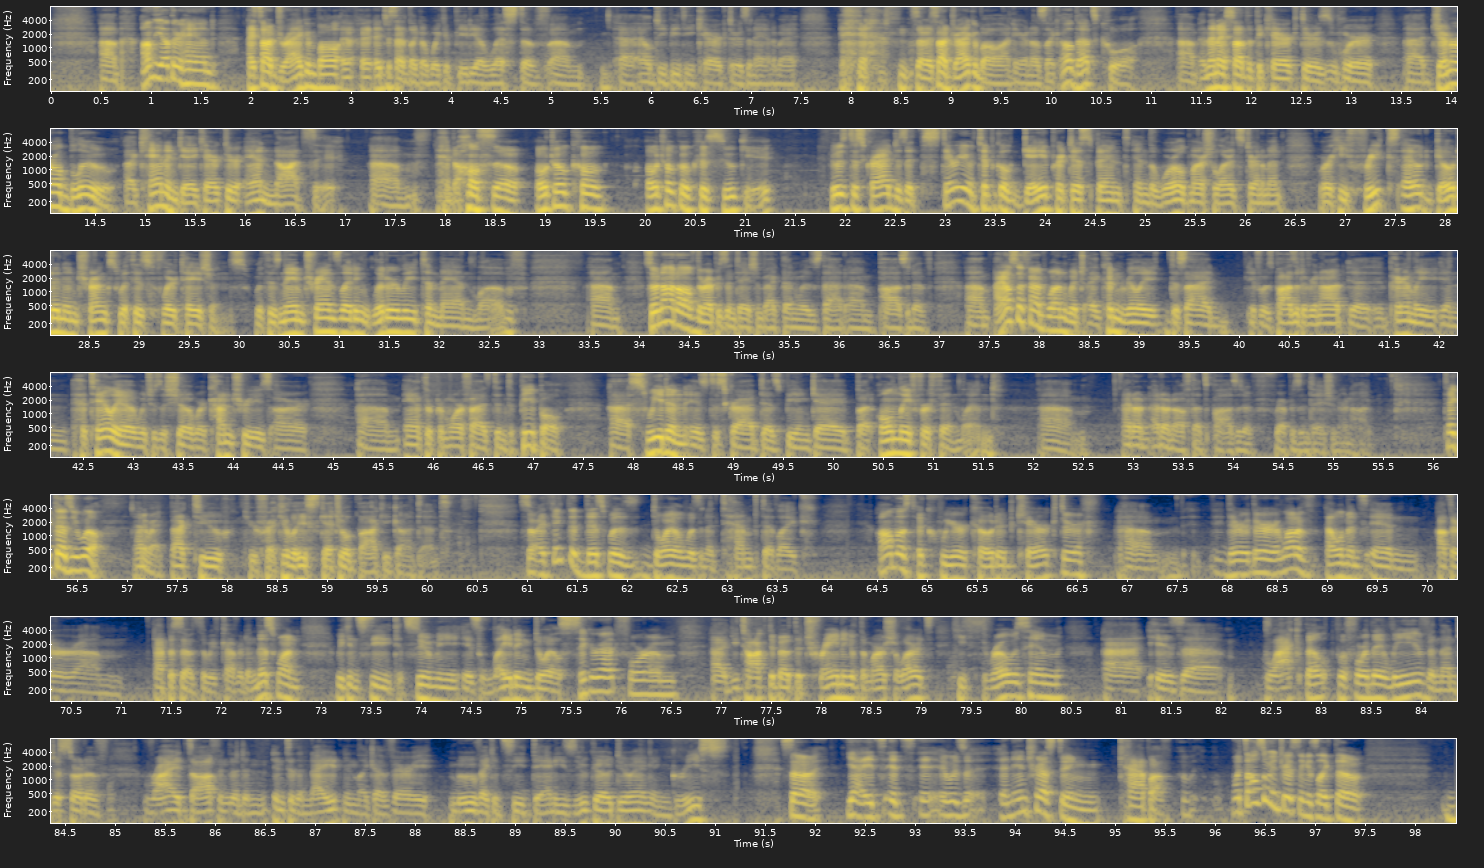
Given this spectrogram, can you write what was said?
Um, on the other hand, I saw Dragon Ball. I, just had like a Wikipedia list of um, uh, LGBT characters in anime, and so I saw Dragon Ball on here, and I was like, "Oh, that's cool." Um, and then I saw that the characters were uh, General Blue, a canon gay character, and Nazi, um, and also Otoko Otoko Kusuki, who is described as a stereotypical gay participant in the World Martial Arts Tournament, where he freaks out Goten and Trunks with his flirtations, with his name translating literally to man love. Um, so not all of the representation back then was that um, positive. Um, I also found one which I couldn't really decide if it was positive or not. Uh, apparently, in Hetalia, which is a show where countries are um, anthropomorphized into people, uh, Sweden is described as being gay, but only for Finland. Um, I don't I don't know if that's positive representation or not. Take that as you will. Anyway, back to your regularly scheduled Baki content. So I think that this was Doyle was an attempt at like almost a queer coded character. Um, there there are a lot of elements in other um, episodes that we've covered. In this one, we can see Katsumi is lighting Doyle's cigarette for him. Uh, you talked about the training of the martial arts. He throws him uh, his uh, black belt before they leave, and then just sort of rides off into the, into the night in like a very move I could see Danny Zuko doing in Grease. So yeah, it's it's it, it was an interesting cap off. What's also interesting is like though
